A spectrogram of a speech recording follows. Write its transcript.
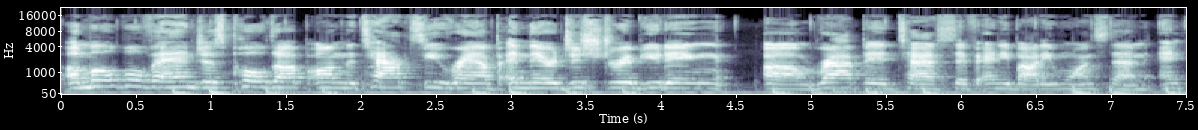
"A mobile van just pulled up on the taxi ramp, and they're distributing um, rapid tests if anybody wants them. And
